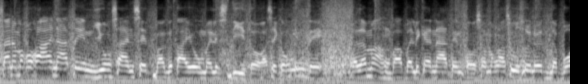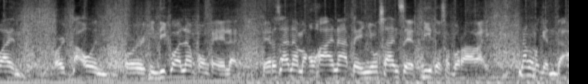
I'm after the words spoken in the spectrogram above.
sana makuhaan natin yung sunset bago tayo umalis dito. Kasi kung hindi, malamang babalikan natin to sa mga susunod na buwan or taon or hindi ko alam kung kailan. Pero sana makuhaan natin yung sunset dito sa Boracay ng maganda.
